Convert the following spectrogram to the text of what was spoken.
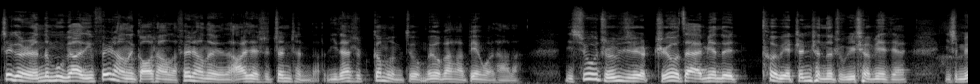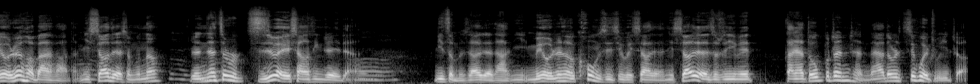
这个人的目标已经非常的高尚了，非常的远大，而且是真诚的。李诞是根本就没有办法变过他的。你虚无主义者只有在面对特别真诚的主义者面前，你是没有任何办法的。你消解什么呢？人家就是极为相信这一点。你怎么消解他？你没有任何空隙去会消解。你消解的就是因为大家都不真诚，大家都是机会主义者。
